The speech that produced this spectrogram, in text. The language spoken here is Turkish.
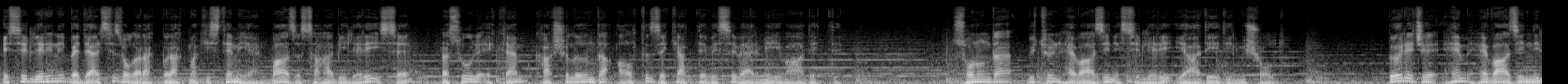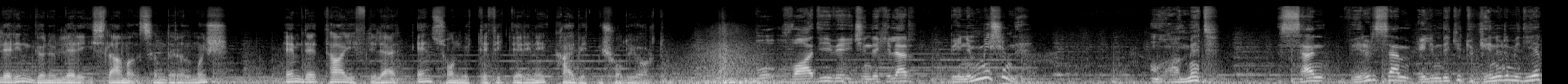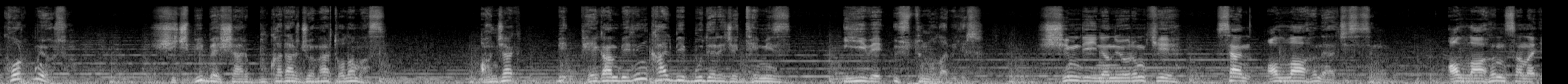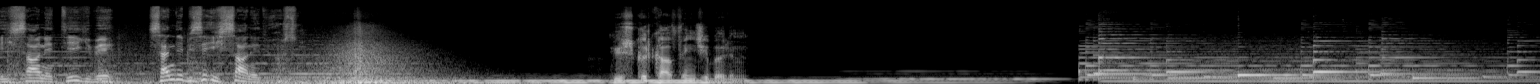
Esirlerini bedelsiz olarak bırakmak istemeyen bazı sahabileri ise Resul-i Ekrem karşılığında altı zekat devesi vermeyi vaat etti. Sonunda bütün hevazin esirleri iade edilmiş oldu. Böylece hem hevazinlilerin gönülleri İslam'a ısındırılmış, hem de Taifliler en son müttefiklerini kaybetmiş oluyordu. Bu vadi ve içindekiler benim mi şimdi? Muhammed, sen verirsem elimdeki tükenir mi diye korkmuyorsun. Hiçbir beşer bu kadar cömert olamaz. Ancak bir peygamberin kalbi bu derece temiz, iyi ve üstün olabilir. Şimdi inanıyorum ki sen Allah'ın elçisisin. Allah'ın sana ihsan ettiği gibi sen de bize ihsan ediyorsun. 146. Bölüm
